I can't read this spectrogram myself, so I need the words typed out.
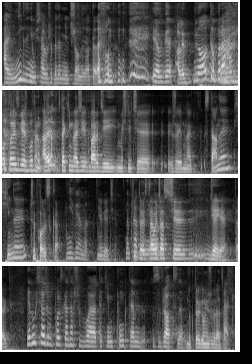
ale nigdy nie myślałam, że będę mieć żony na telefon. Ja mówię, Ale, no to prawda. No, bo to jest, wiesz, bo ten, ale w takim razie bardziej myślicie, że jednak Stany, Chiny czy Polska? Nie wiemy. Nie wiecie. Czyli Naprawdę to jest cały wiem. czas się dzieje, tak? Ja bym chciała, żeby Polska zawsze była takim punktem zwrotnym. Do którego będziesz wracać. Tak.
